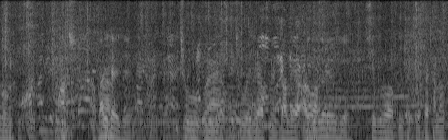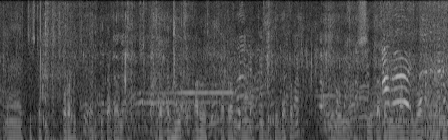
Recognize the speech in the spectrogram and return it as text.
এবং মাছ আপনার কিছু আহ, কিছু এই যে আপনার জালে আরও আছে সেগুলো আপনাদেরকে দেখানোর চেষ্টা করা হচ্ছে। একটি কাটান দেখানো হয়েছে। আরও একটি কাটান আহ, আপনাদেরকে দেখাবো। এবং সেই কাটানের মাছগুলো আপনারা দেখবেন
